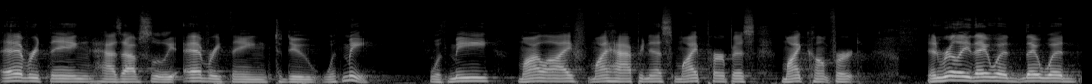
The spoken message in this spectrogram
Everything has absolutely everything to do with me, with me, my life, my happiness, my purpose, my comfort. And really, they would, they would,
